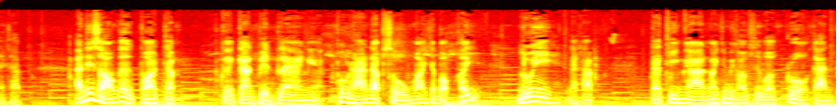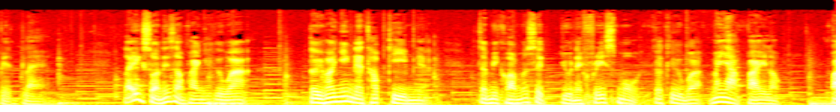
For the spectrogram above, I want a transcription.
นะครับ อันที่2คือพอจะเกิดการเปลี่ยนแปลงเนี่ยผู้บริหารระดับสูงมักจะบอกเฮ้ยลุยนะครับ แต่ทีมงานมักจะมีความรู้สึกว่ากลัวการเปลี่ยนแปลง และอีกส่วนที่สำคัญก็คือว่า โดยเฉพาะยิ่งใน top team เนี่ย จะมีความรู้สึกอยู่ในฟรี e โหมดก็คือว่าไม่อยากไปหรอก ไป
